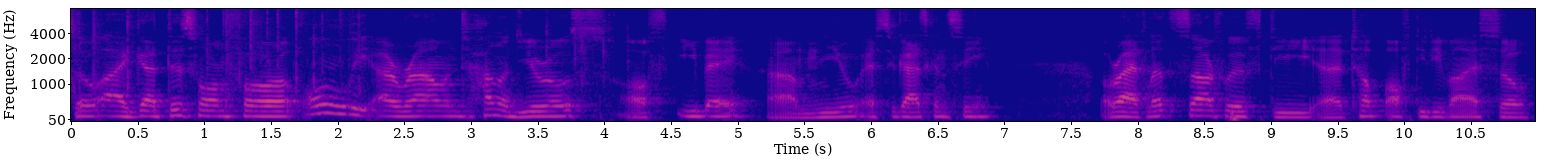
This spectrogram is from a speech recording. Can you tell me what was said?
So I got this one for only around 100 euros of eBay, um, new as you guys can see. All right, let's start with the uh, top of the device. So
